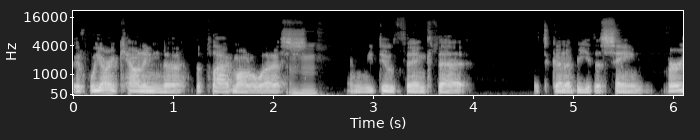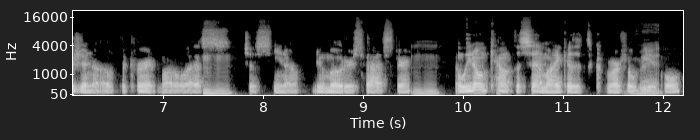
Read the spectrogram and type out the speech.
if we aren't counting the the Plaid Model S, hmm and we do think that it's going to be the same version of the current Model S, Mhm. just you know, new motors, faster, hmm and we don't count the semi because it's a commercial Right. vehicle.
